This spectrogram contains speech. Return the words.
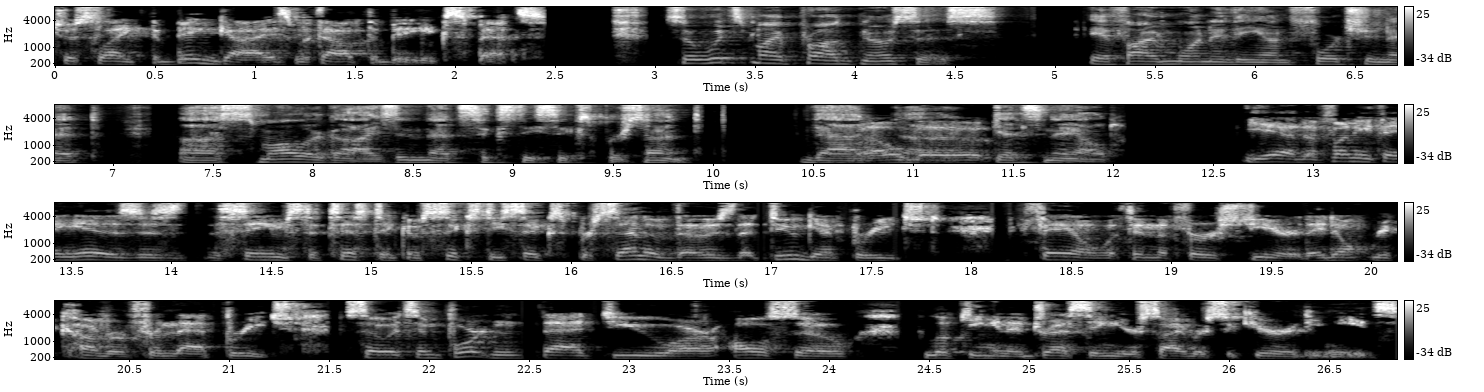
just like the big guys without the big expense. So, what's my prognosis if I'm one of the unfortunate uh, smaller guys in that 66% that well, the, uh, gets nailed? Yeah, the funny thing is, is the same statistic of 66% of those that do get breached fail within the first year. They don't recover from that breach. So it's important that you are also looking and addressing your cybersecurity needs.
